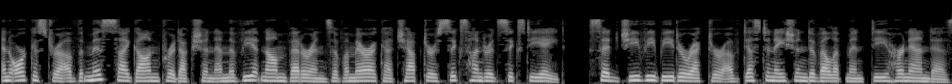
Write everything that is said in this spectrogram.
and orchestra of the Miss Saigon production and the Vietnam Veterans of America Chapter 668, said GVB Director of Destination Development D. Hernandez.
